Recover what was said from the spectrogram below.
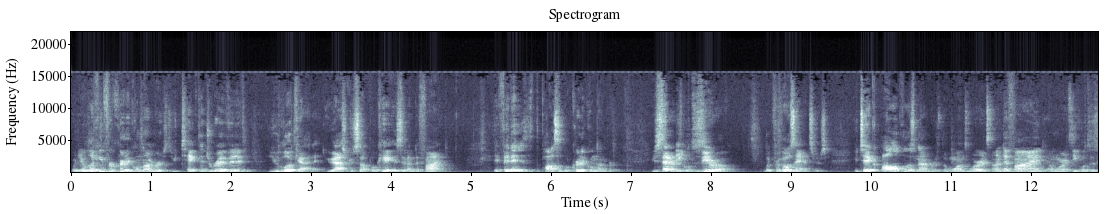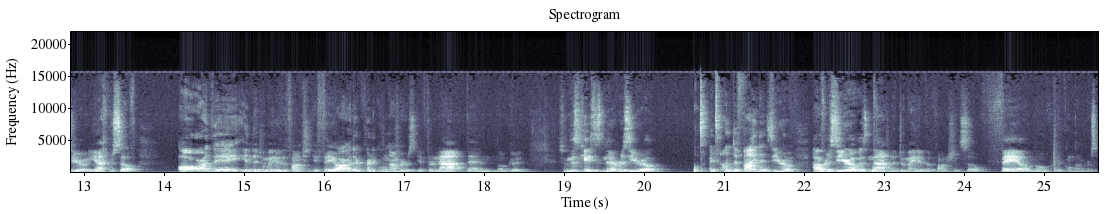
when you're looking for critical numbers, you take the derivative, you look at it. You ask yourself, okay, is it undefined? If it is, the possible critical number. You set it equal to 0. Look for those answers. You take all of those numbers, the ones where it's undefined and where it's equal to 0, and you ask yourself, are they in the domain of the function? If they are, they're critical numbers. If they're not, then no good. So in this case, it's never 0. It's undefined at 0. However, 0 is not in the domain of the function, so fail, no critical numbers.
